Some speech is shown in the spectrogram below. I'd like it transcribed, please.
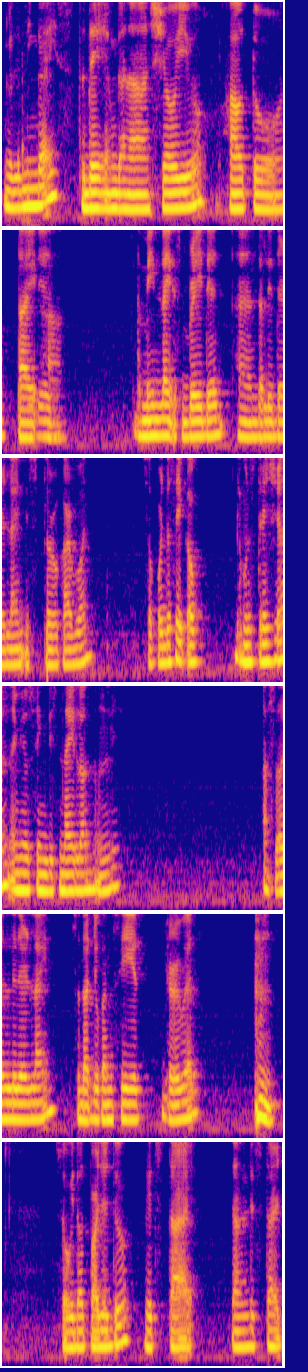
Good evening guys. Today I'm gonna show you how to tie uh, the main line is braided and the leader line is fluorocarbon. So for the sake of demonstration, I'm using this nylon only as a leader line so that you can see it very well. so without further ado, let's start then let's start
